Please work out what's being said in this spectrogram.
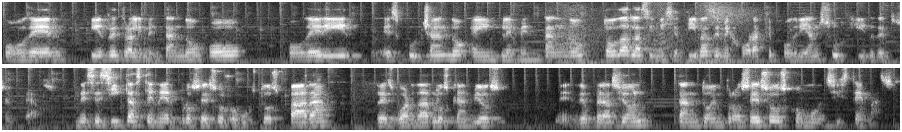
poder ir retroalimentando o poder ir escuchando e implementando todas las iniciativas de mejora que podrían surgir de tus empleados. Necesitas tener procesos robustos para resguardar los cambios de operación tanto en procesos como en sistemas.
